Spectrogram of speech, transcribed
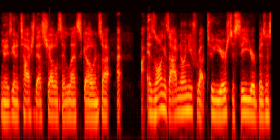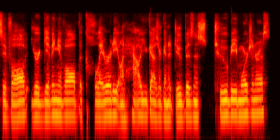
You know, He's going to toss you that shovel and say, "Let's go." And so, I, I, as long as I've known you for about two years, to see your business evolve, your giving evolve, the clarity on how you guys are going to do business to be more generous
